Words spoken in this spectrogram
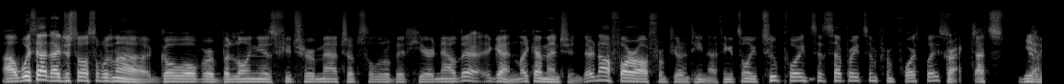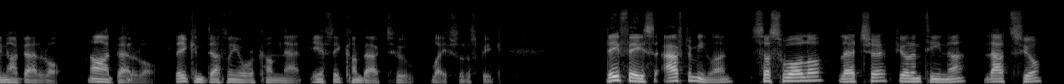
Uh, with that, I just also want to go over Bologna's future matchups a little bit here. Now, they're again, like I mentioned, they're not far off from Fiorentina. I think it's only two points that separates them from fourth place. Correct. That's Yeah. really not bad at all. Not bad at all. They can definitely overcome that if they come back to life, so to speak. They face after Milan, Sassuolo, Lecce, Fiorentina, Lazio,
